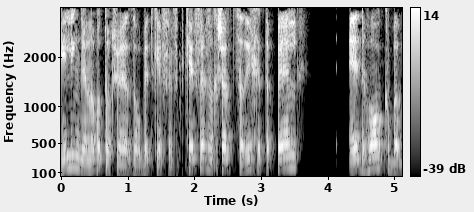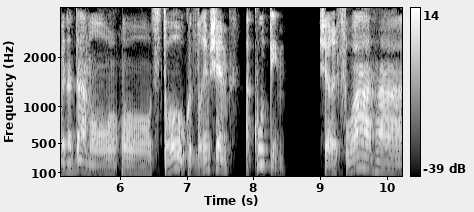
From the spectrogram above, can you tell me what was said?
הילינג אני לא בטוח שהוא יעזור בהתקף לב. התקף לב עכשיו צריך לטפל ad hoc בבן אדם, או, או stroke, או דברים שהם אקוטיים. שהרפואה, ה...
